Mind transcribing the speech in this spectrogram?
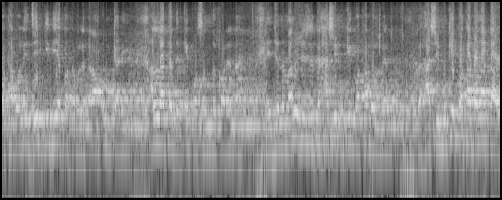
কথা বলে, ঝিরকি দিয়ে কথা বলে, তারা অহংকারী। আল্লাহ তাদেরকে পছন্দ করে না। এই জন্য মানুষের সাথে হাসি মুখে কথা বলবেন হাসি মুখে কথা বলাটাও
